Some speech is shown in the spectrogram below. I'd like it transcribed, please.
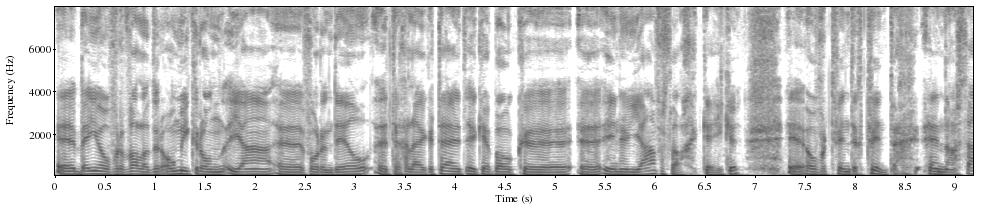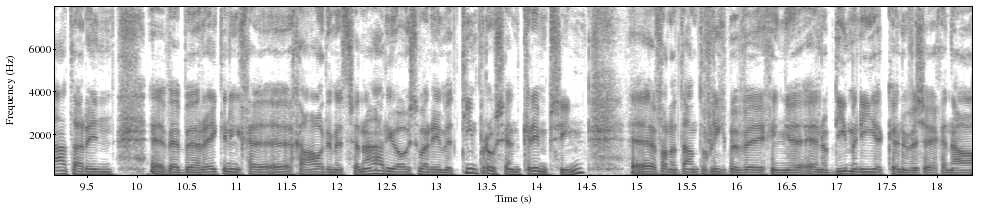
eh, ben je overvallen door Omicron? Ja, eh, voor een deel. Tegelijkertijd, ik heb ook in hun jaarverslag gekeken over 2020. En dan staat daarin, we hebben rekening ge gehouden met scenario's waarin we 10% krimp zien van het aantal vliegbewegingen. En op die manier kunnen we zeggen, nou,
